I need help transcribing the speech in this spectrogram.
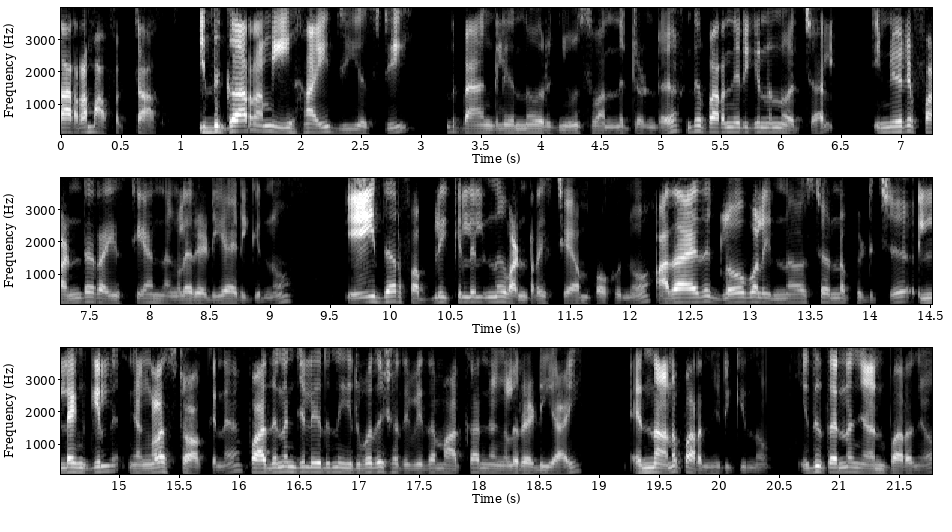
കാരണം അഫക്റ്റ് ആകും. ഇത് കാരണം ഈ ഹൈ ജി എസ് ടി ബാങ്കിൽ നിന്ന് ഒരു ന്യൂസ് വന്നിട്ടുണ്ട്. ഇത് പറഞ്ഞിരിക്കുന്നതെന്ന് വെച്ചാൽ ഇനിയൊരു ഫണ്ട് റൈസ് ചെയ്യാൻ ഞങ്ങൾ റെഡിയായിരിക്കുന്നു എയ്തർ പബ്ലിക്കിൽ നിന്ന് ഫണ്ട് റൈസ് ചെയ്യാൻ പോകുന്നു. അതായത് ഗ്ലോബൽ ഇൻവെസ്റ്ററിനെ പിടിച്ച് ഇല്ലെങ്കിൽ ഞങ്ങളെ സ്റ്റോക്കിന് പതിനഞ്ചിലിരുന്ന് ഇരുപത് ശതവീതമാക്കാൻ ഞങ്ങൾ റെഡിയായി എന്നാണ് പറഞ്ഞിരിക്കുന്നത് ഇത് തന്നെ ഞാൻ പറഞ്ഞു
